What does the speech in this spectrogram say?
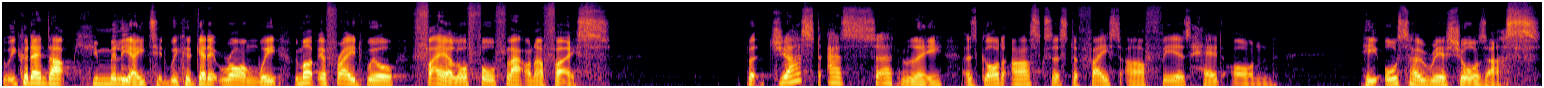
that we could end up humiliated, we could get it wrong, we, we might be afraid we'll fail or fall flat on our face. But just as certainly as God asks us to face our fears head on, He also reassures us.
